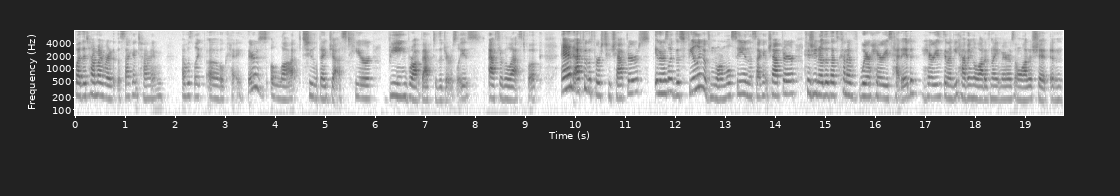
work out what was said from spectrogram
by the time I read it the second time, I was like, "Oh, okay. There's a lot to digest here." Being brought back to the Dursleys after the last book. And after the first two chapters, there's like this feeling of normalcy in the second chapter because you know that that's kind of where Harry's headed. Harry's gonna be having a lot of nightmares and a lot of shit, and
